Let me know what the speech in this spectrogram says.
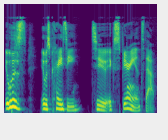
it was it was crazy to experience that.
